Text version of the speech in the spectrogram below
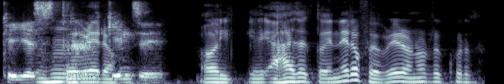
que ya está en el Febrero. 15. o el- eh, ajá, exacto, enero, febrero, no recuerdo.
